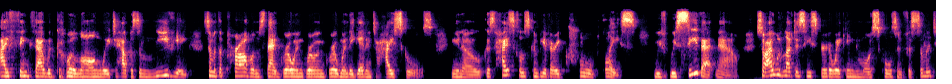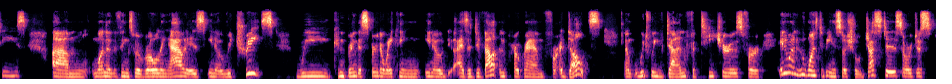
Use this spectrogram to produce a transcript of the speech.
I think that would go a long way to help us alleviate some of the problems that grow and grow and grow when they get into high schools, you know, because high schools can be a very cruel place. We, we see that now. So I would love to see Spirit Awakening in more schools and facilities. Um, one of the things we're rolling out is, you know, retreats. We can bring the Spirit Awakening, you know, as a development program for adults, um, which we've done for teachers, for anyone who wants to be in social justice or just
